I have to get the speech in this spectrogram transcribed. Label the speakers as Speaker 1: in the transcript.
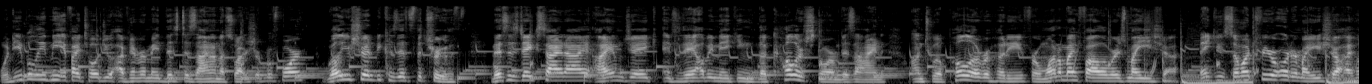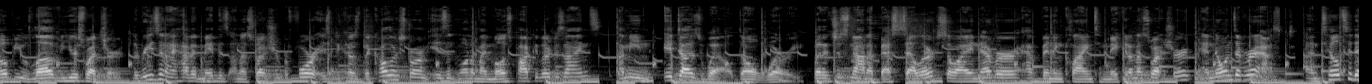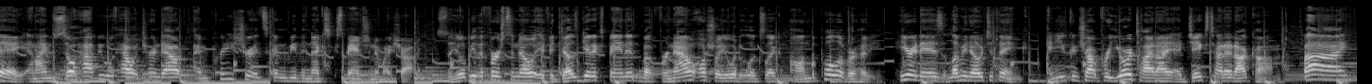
Speaker 1: Would you believe me if I told you I've never made this design on a sweatshirt before? Well, you should because it's the truth. This is Jake's Tie Dye, I am Jake, and today I'll be making the Color Storm design onto a pullover hoodie for one of my followers, Maisha. Thank you so much for your order, Maisha. I hope you love your sweatshirt. The reason I haven't made this on a sweatshirt before is because the Color Storm isn't one of my most popular designs. I mean, it does well, don't worry, but it's just not a bestseller, so I never have been inclined to make it on a sweatshirt, and no one's ever asked. Until today, and I'm so happy with how it turned out, I'm pretty sure it's going to be the next expansion in my shop. So you'll be the first to know if it does get expanded, but for now, I'll show you what it looks like on the pullover hoodie. Here it is, let me know what you think. And you can shop for your tie-dye at jakestieDye.com. Bye!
